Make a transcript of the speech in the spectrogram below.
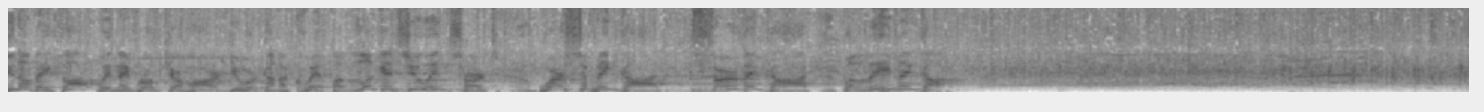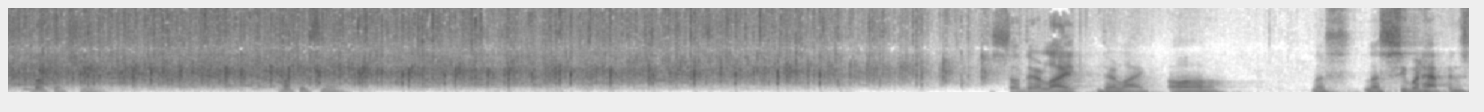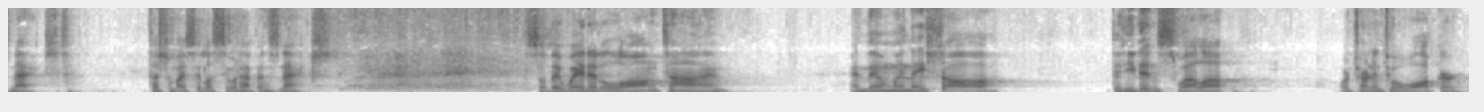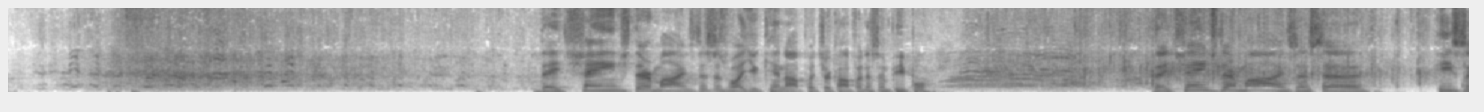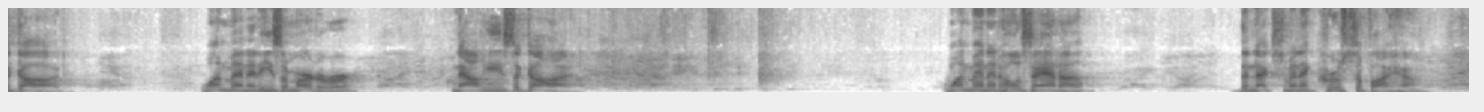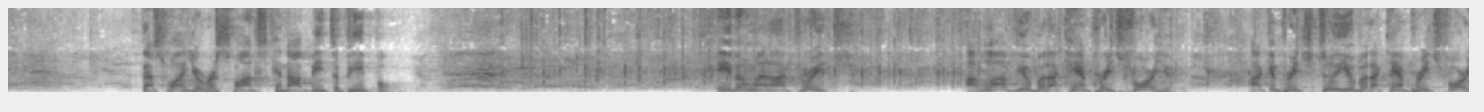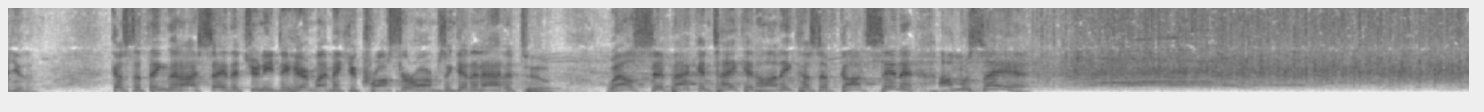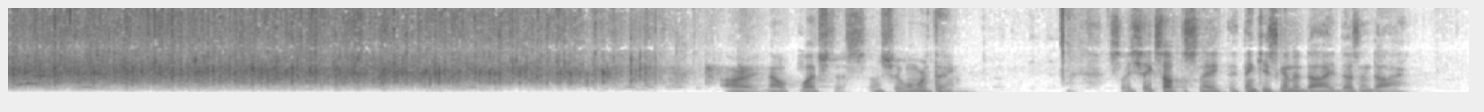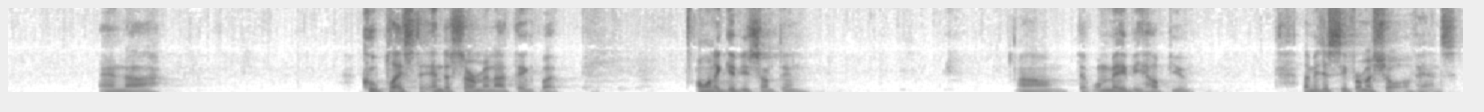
You know, they thought when they broke your heart you were going to quit, but look at you in church, worshiping God, serving God, believing God. Look at you. Look at you. So they're like, they're like, oh, let's let's see what happens next. Touch somebody, say, let's see what happens next. So they waited a long time, and then when they saw that he didn't swell up or turn into a walker, they changed their minds. This is why you cannot put your confidence in people. They changed their minds and said, He's a God. One minute he's a murderer, now he's a God. One minute, Hosanna, the next minute, crucify him. That's why your response cannot be to people. Even when I preach, I love you, but I can't preach for you. I can preach to you, but I can't preach for you. Because the thing that I say that you need to hear might make you cross your arms and get an attitude. Well, sit back and take it, honey, because if God sent it, I'm going to say it. All right, now watch this. I'll show you one more thing. So he shakes off the snake. They think he's going to die. He doesn't die. And uh, cool place to end a sermon, I think. But I want to give you something um, that will maybe help you let me just see from a show of hands.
